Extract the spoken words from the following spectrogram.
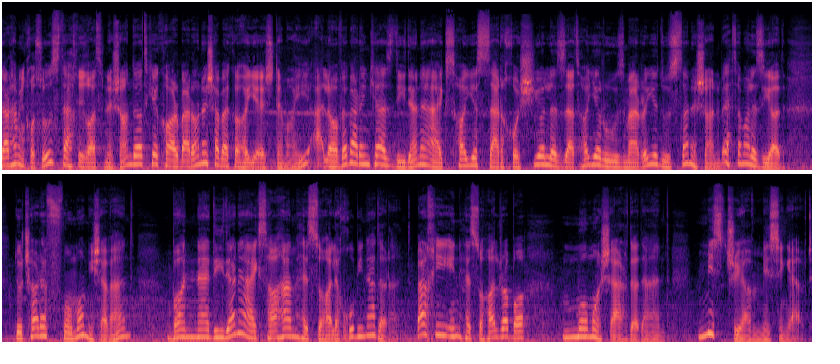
در همین خصوص تحقیقات نشان داد که کاربران شبکه های اجتماعی علاوه بر اینکه از دیدن عکس های سرخوشی و لذت های روزمره دوستانشان به احتمال زیاد دچار فومو می‌شوند با ندیدن عکس ها هم حس و حال خوبی ندارند. برخی این حس و حال را با مومو شرح دادند. Mystery of Missing Out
